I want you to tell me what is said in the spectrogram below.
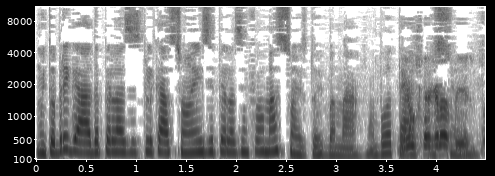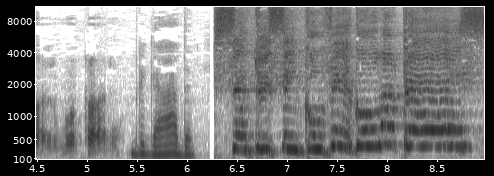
Muito obrigado obrigada pelas explicações e pelas informações, doutor Ribamar. Uma boa tarde. Eu que agradeço, Boa tarde. Obrigada. 105,3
